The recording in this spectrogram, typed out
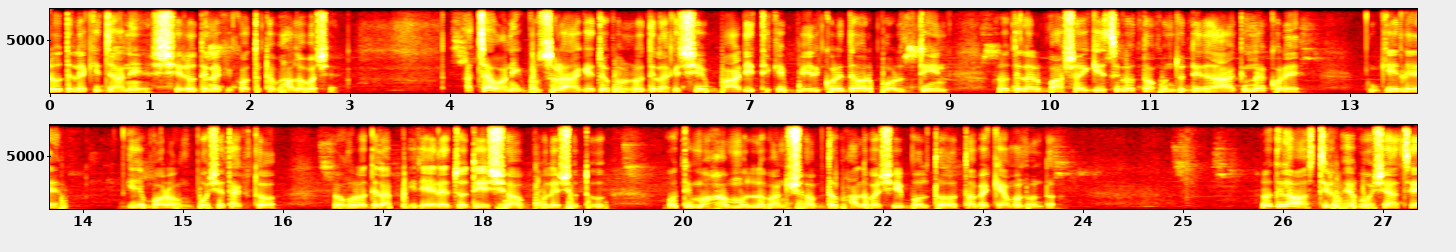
রোদেলা কি জানে? সে রোদেলাকে কতটা ভালোবাসে। আচ্ছা অনেক বছর আগে যখন রোদেলাকে সে বাড়ি থেকে বের করে দেওয়ার পর দিন রোদেলার বাসায় গিয়েছিল, তখন যদি রাগ না করে গেলে, গিয়ে বরং বসে থাকতো এবং রোদেলা ফিরে এলে যদি সব বলে শুধু অতি মহামূল্যবান শব্দ ভালোবাসি বলতো, তবে কেমন হতো? রোদেলা অস্থির হয়ে বসে আছে,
